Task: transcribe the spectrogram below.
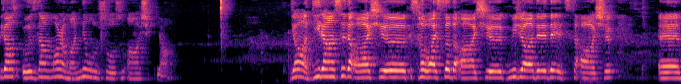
biraz özlem var ama ne olursa olsun aşık ya. Ya dirense de aşık, savaşsa da aşık, mücadelede etse aşık. Ee,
